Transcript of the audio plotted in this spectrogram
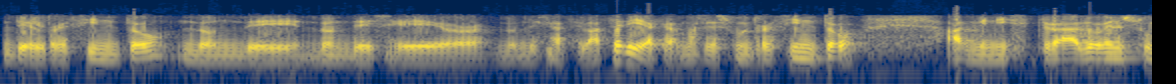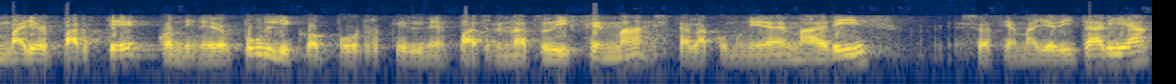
del recinto donde, donde, se, donde se hace la feria, que además es un recinto administrado en su mayor parte con dinero público, porque en el patronato de IFEMA está la Comunidad de Madrid, socia mayoritaria,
